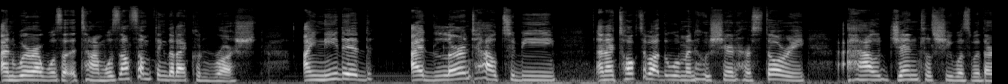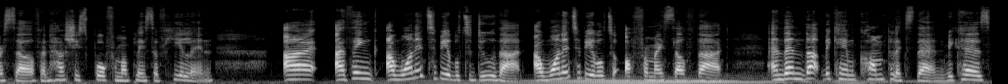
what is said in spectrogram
and where I was at the time was not something that I could rush. I needed I'd learned how to be and I talked about the woman who shared her story, how gentle she was with herself and how she spoke from a place of healing. I I think I wanted to be able to do that. I wanted to be able to offer myself that. And then that became complex then because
